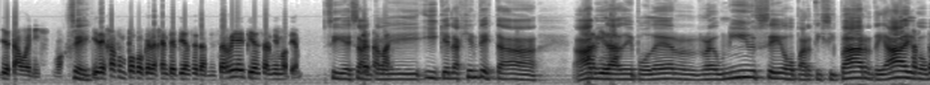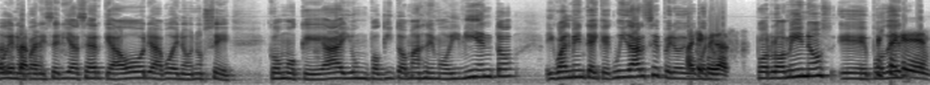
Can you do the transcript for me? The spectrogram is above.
y está buenísimo. Sí. Y dejas un poco que la gente piense también. Se ríe y piensa al mismo tiempo. Sí, exacto. Y, y que la gente está ávida de poder reunirse o participar de algo. Bueno, parecería ser que ahora, bueno, no sé, como que hay un poquito más de movimiento. Igualmente hay que cuidarse, pero digo, bueno, por lo menos eh, poder... que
